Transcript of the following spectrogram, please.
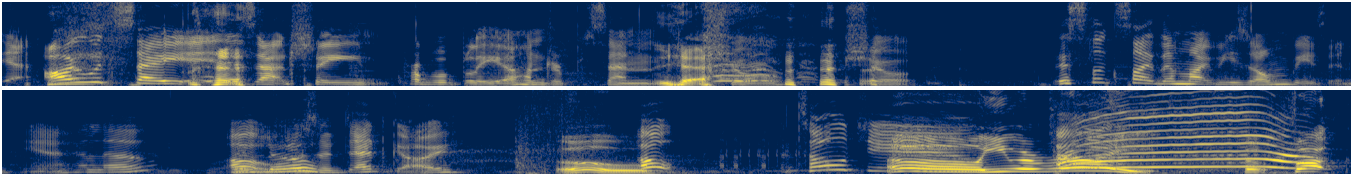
yeah, I would say it is actually probably hundred percent. Yeah. Sure. Sure. This looks like there might be zombies in here. Hello. Oh, Hello? there's a dead guy. Oh. Oh, I told you. Oh, you were right. Oh, fuck.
